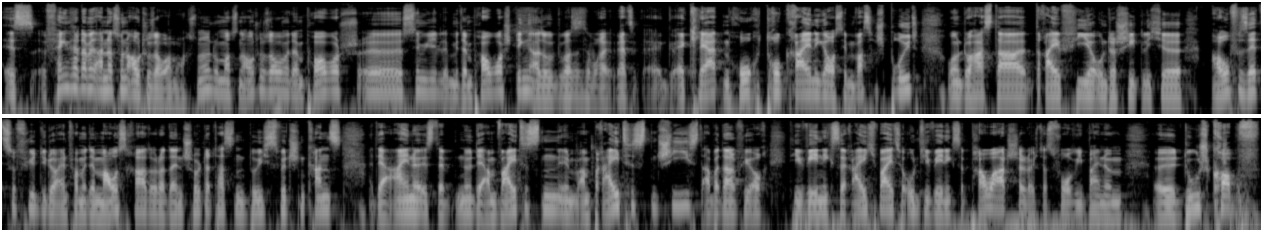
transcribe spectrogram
es fängt halt damit an, dass du ein Auto sauber machst. Ne? Du machst ein Auto sauber mit deinem Powerwash äh, mit deinem Powerwash-Ding. Also du hast es aber bereits, äh, erklärt, ein Hochdruckreiniger aus dem Wasser sprüht und du hast da drei, vier unterschiedliche Aufsätze für, die du einfach mit dem Mausrad oder deinen Schultertasten durchswitchen kannst. Der eine ist der, ne, der am weitesten, am breitesten schießt, aber dafür auch die wenigste Reichweite und die wenigste Power hat. Stellt euch das vor wie bei einem äh, Duschkopf.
